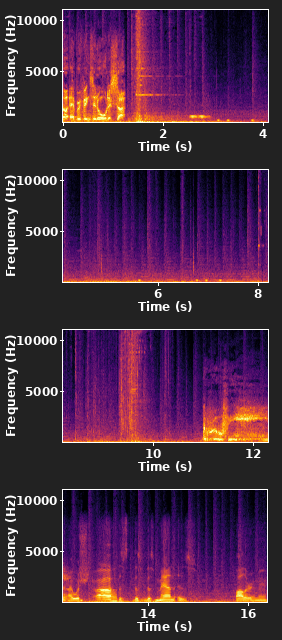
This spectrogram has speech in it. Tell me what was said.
Looks like everything's in order, sir. Groovy. And I wish ah this this this man is bothering me.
